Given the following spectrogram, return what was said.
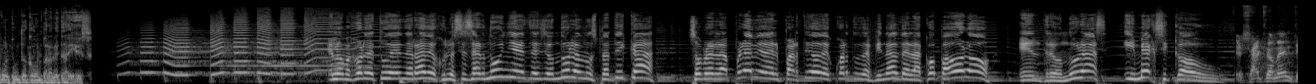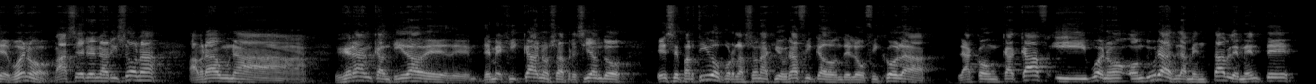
boostmobile.com para detalles. En lo mejor de tu DN Radio, Julio César Núñez desde Honduras nos platica sobre la previa del partido de cuartos de final de la Copa Oro entre Honduras y México. Exactamente, bueno, va a ser en Arizona, habrá una gran cantidad de, de, de mexicanos apreciando ese partido por la zona geográfica donde lo fijó la, la CONCACAF y bueno, Honduras lamentablemente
